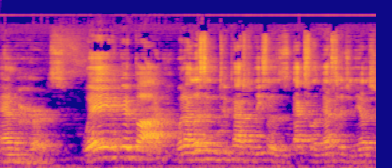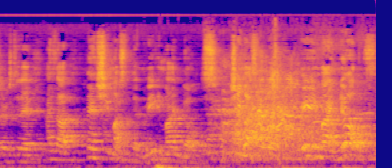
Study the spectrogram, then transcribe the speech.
and hurts. Wave goodbye. When I listened to Pastor Lisa's excellent message in the other service today, I thought, man, she must have been reading my notes. She must have been reading my notes.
